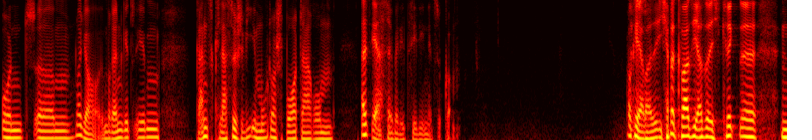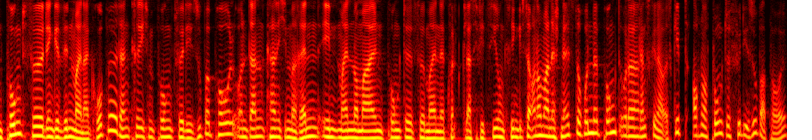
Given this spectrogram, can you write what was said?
Und ähm, naja, im Rennen geht es eben ganz klassisch wie im Motorsport darum, als Erster über die Ziellinie zu kommen. Okay, aber ich habe quasi, also ich kriege äh, einen Punkt für den Gewinn meiner Gruppe, dann kriege ich einen Punkt für die Superpole und dann kann ich im Rennen eben meine normalen Punkte für meine Klassifizierung kriegen. Gibt es da auch nochmal eine schnellste Runde Punkt oder? Ganz genau. Es gibt auch noch Punkte für die Superpole,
